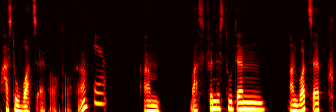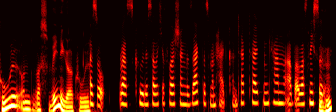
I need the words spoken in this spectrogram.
hast du WhatsApp auch drauf, ja? Ja. Ähm, was findest du denn an WhatsApp cool und was weniger cool? Also, was cool ist, habe ich ja vorher schon gesagt, dass man halt Kontakt halten kann, aber was nicht so mhm.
